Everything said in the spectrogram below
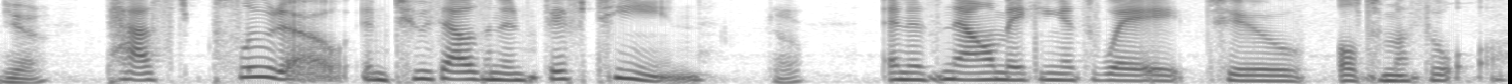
yeah. passed Pluto in 2015, Yep. and it's now making its way to Ultima Thule.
